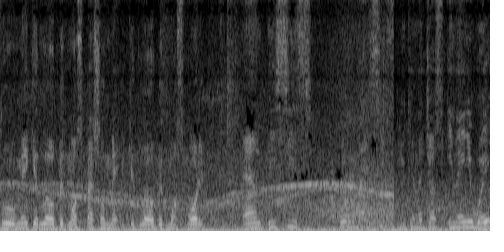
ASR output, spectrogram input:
to make it a little bit more special, make it a little bit more sporty. And these seats are really nice seats. You can adjust in any way.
